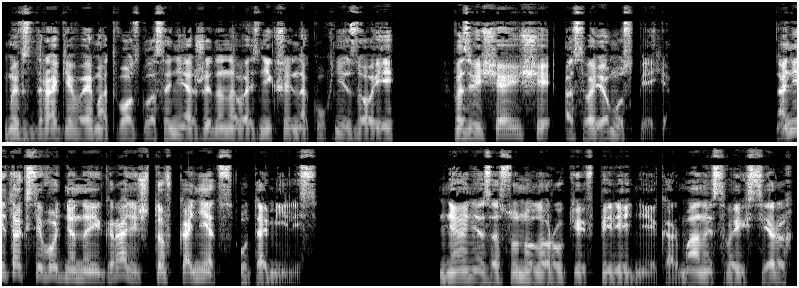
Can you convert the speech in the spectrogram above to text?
Мы вздрагиваем от возгласа неожиданно возникшей на кухне Зои, возвещающей о своем успехе. Они так сегодня наигрались, что в конец утомились. Няня засунула руки в передние карманы своих серых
